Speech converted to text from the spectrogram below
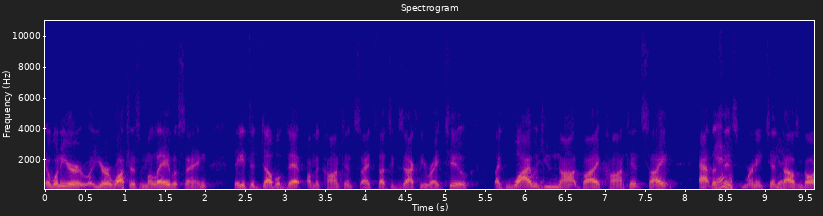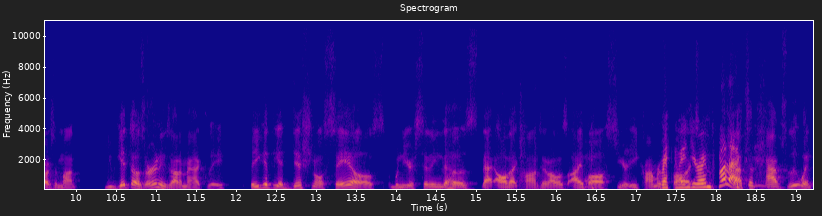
uh, one of your your watchers in Malay was saying they get to double dip on the content sites. That's exactly right too. Like, why would Yeah. you not buy a content site at let's Yeah. say it's earning ten thousand dollars a month? You get those earnings automatically, but you get the additional sales when you're sending those that all that content, all those eyeballs to your e-commerce Recommend products. your own product. That's an absolute win.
